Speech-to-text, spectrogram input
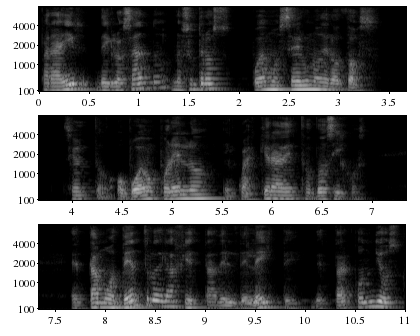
para ir desglosando, nosotros podemos ser uno de los dos, ¿cierto? O podemos ponerlo en cualquiera de estos dos hijos. ¿Estamos dentro de la fiesta del deleite de estar con Dios?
